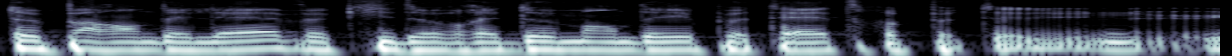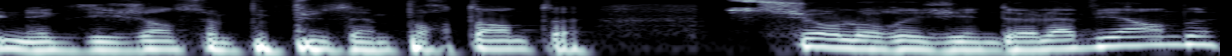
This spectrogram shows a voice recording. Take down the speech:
deux parents d'élèves qui devraient demander peut-être peut-être une, exigence un peu plus importante sur l'origine de la viande,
